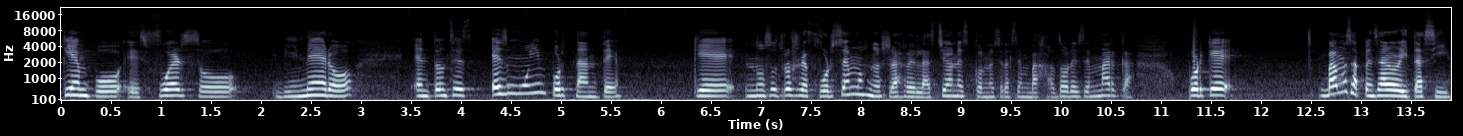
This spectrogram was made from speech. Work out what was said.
tiempo, esfuerzo, dinero entonces es muy importante que nosotros reforcemos nuestras relaciones con nuestros embajadores de marca, porque vamos a pensar ahorita así,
